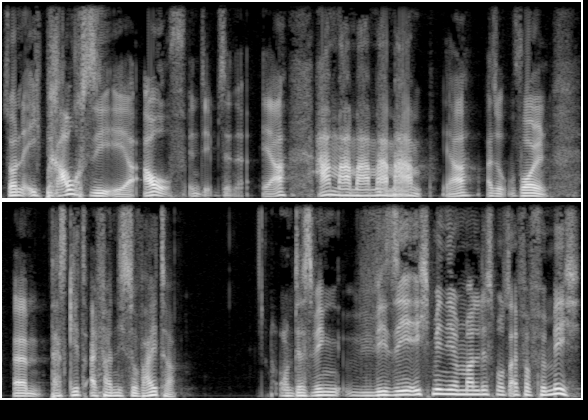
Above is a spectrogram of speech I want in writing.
sondern ich brauche sie eher auf in dem Sinne, ja. Ham, ham, ham, ham, ham, ja, also wollen. Ähm, das geht einfach nicht so weiter. Und deswegen, wie sehe ich Minimalismus einfach für mich?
